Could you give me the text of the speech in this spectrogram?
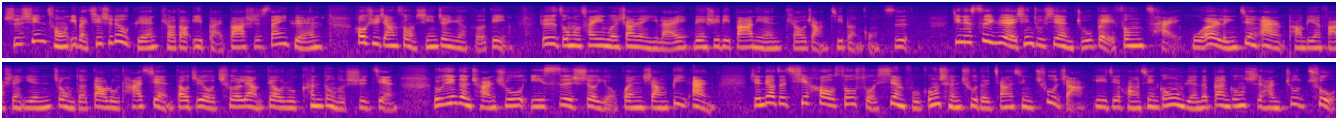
时薪从一百七十六元调到一百八十三元，后续将送行政院核定。这是总统蔡英文上任以来连续第八年调涨基本工资。今年四月，新竹县竹北丰采五二零建案旁边发生严重的道路塌陷，导致有车辆掉入坑洞的事件。如今更传出疑似设有官商弊案。检调在七号搜索县府工程处的江姓处长以及黄姓公务员的办公室和住处，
